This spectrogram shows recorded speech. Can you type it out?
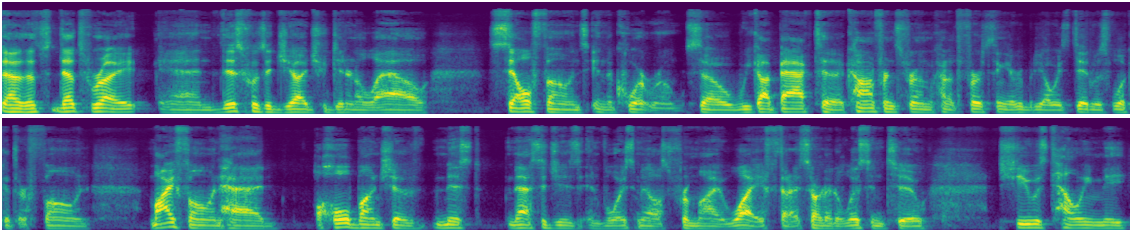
No, that's that's right. And this was a judge who didn't allow cell phones in the courtroom. So we got back to the conference room. Kind of the first thing everybody always did was look at their phone. My phone had a whole bunch of missed messages and voicemails from my wife that I started to listen to. She was telling me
